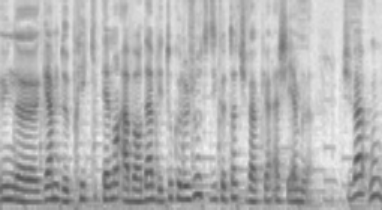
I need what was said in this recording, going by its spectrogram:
une euh, gamme de prix qui- tellement abordable et tout que le jour où tu dis que toi tu vas plus à H&M là, tu vas où?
